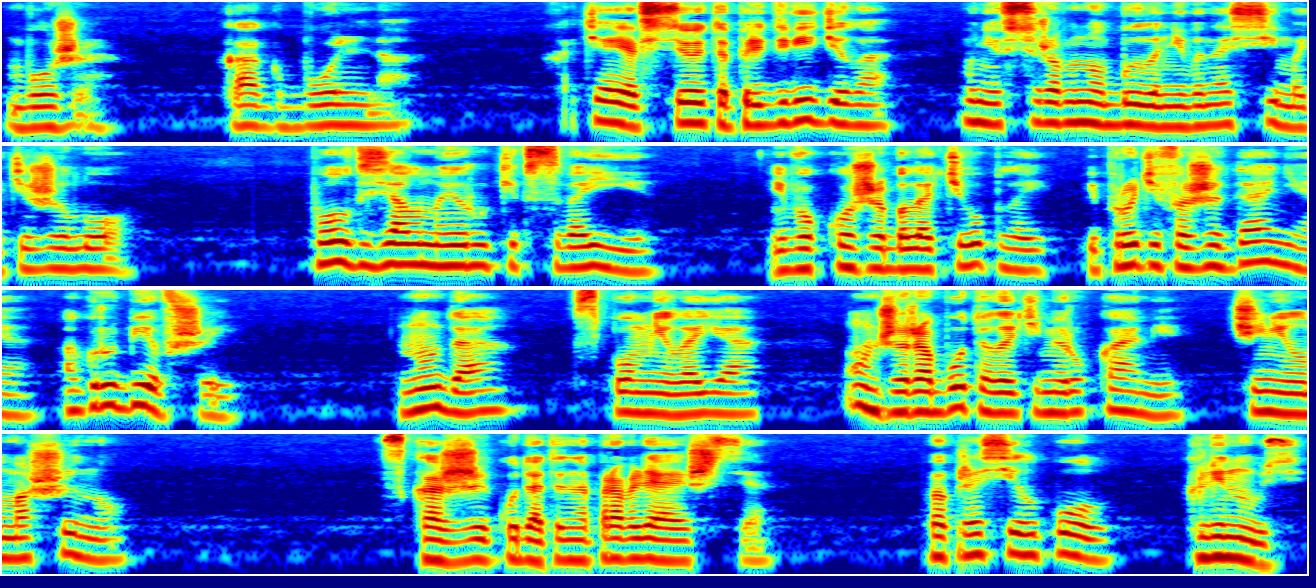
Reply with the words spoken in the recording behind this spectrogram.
«Боже, как больно! Хотя я все это предвидела, мне все равно было невыносимо тяжело». Пол взял мои руки в свои. Его кожа была теплой и против ожидания огрубевшей. «Ну да», — вспомнила я, — «он же работал этими руками, чинил машину». «Скажи, куда ты направляешься?» — попросил Пол. «Клянусь,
